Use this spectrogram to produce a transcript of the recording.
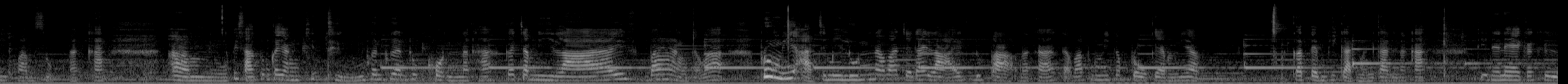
มีความสุขนะคะ พี่สาวตุ้มก็ยังคิดถึงเพื่อนๆทุกคนนะคะ ก็จะมีไลฟ์บ้าง แต่ว่าพรุ่งนี้อาจจะมีลุ้นนะว่าจะได้ไลฟ์หรือเปล่านะคะ แต่ว่าพรุ่งนี้ก็โปรแกรมเนี่ยก็เต็มพิกัดเหมือนกันนะคะ ที่แน่ๆก็คือ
